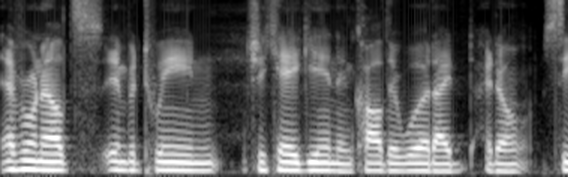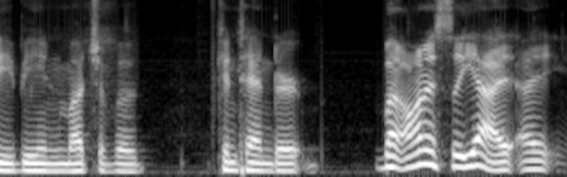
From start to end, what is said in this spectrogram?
Everyone else in between Chikagian and Calderwood, I I don't see being much of a contender. But honestly, yeah, I, I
